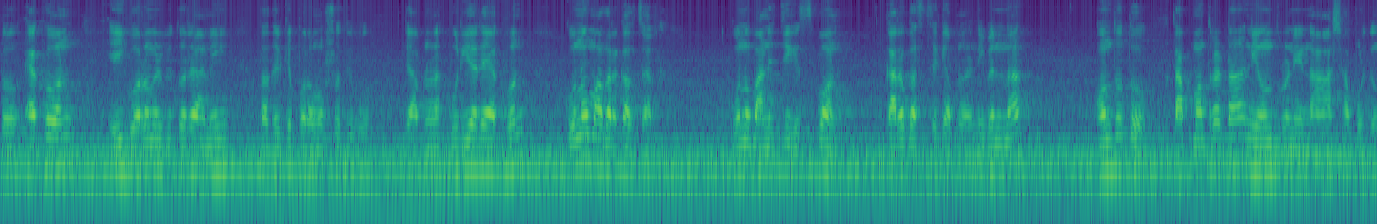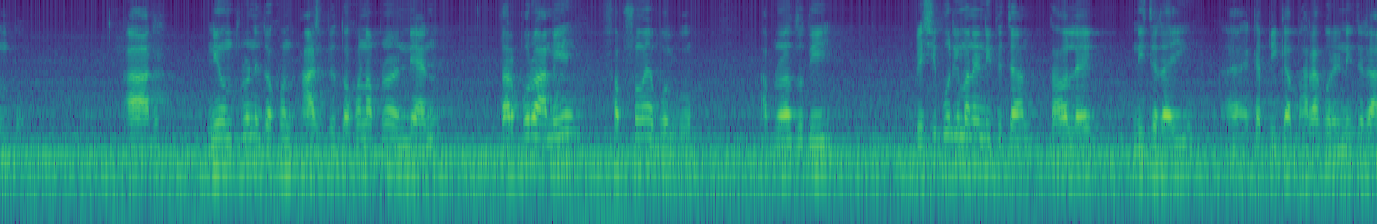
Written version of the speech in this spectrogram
তো এখন এই গরমের ভিতরে আমি তাদেরকে পরামর্শ দেব যে আপনারা কুরিয়ারে এখন কোনো মাদার কালচার কোনো বাণিজ্যিক স্পন কারও কাছ থেকে আপনারা নেবেন না। অন্তত তাপমাত্রাটা নিয়ন্ত্রণে না আসা পর্যন্ত। আর নিয়ন্ত্রণে যখন আসবে, তখন আপনারা নেন। তারপরও আমি সবসময় বলব, আপনারা যদি বেশি পরিমাণে নিতে চান, তাহলে নিজেরাই একটা পিক ভাড়া করে নিজেরা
